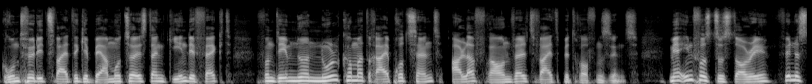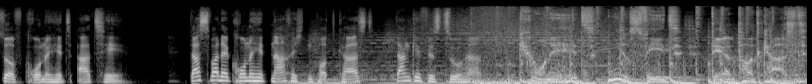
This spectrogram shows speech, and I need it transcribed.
Grund für die zweite Gebärmutter ist ein Gendefekt, von dem nur 0,3 Prozent aller Frauen weltweit betroffen sind. Mehr Infos zur Story findest du auf KroneHit.at. Das war der KroneHit Nachrichten Podcast. Danke fürs Zuhören. Krone Hit Newsfeed, der Podcast.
